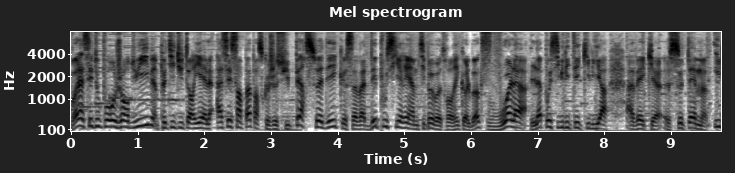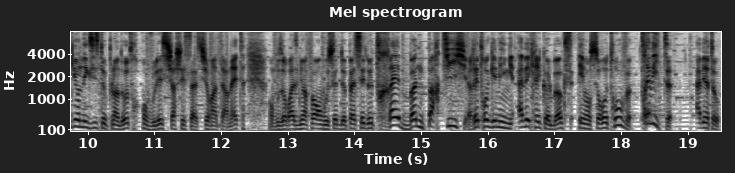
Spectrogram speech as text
Voilà, c'est tout pour aujourd'hui. Petit tutoriel assez sympa parce que je suis persuadé que ça va dépoussiérer un petit peu votre Recallbox. Voilà la possibilité qu'il y a avec ce thème. Il y en existe plein d'autres. On vous laisse chercher ça sur internet. On vous embrasse bien fort. On vous souhaite de passer de très bonnes parties rétro gaming avec Recallbox et on se retrouve très vite. À bientôt.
